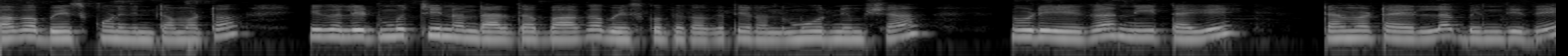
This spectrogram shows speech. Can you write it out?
ಭಾಗ ಬೇಯಿಸ್ಕೊಂಡಿದ್ದೀನಿ ಟೊಮೊಟೊ. ಈಗ ಲಿಡ್ ಮುಚ್ಚಿ ಇನ್ನೊಂದು ಅರ್ಧ ಭಾಗ ಬೇಯಿಸ್ಕೋಬೇಕಾಗುತ್ತೆ. ಇನ್ನೊಂದು ಮೂರು ನಿಮಿಷ. ನೋಡಿ ಈಗ ನೀಟಾಗಿ ಟೊಮೆಟೊ ಎಲ್ಲ ಬೆಂದಿದೆ.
